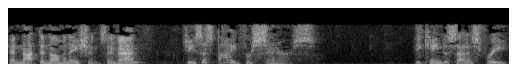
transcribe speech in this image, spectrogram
and not denominations. Amen? Jesus died for sinners. He came to set us free.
